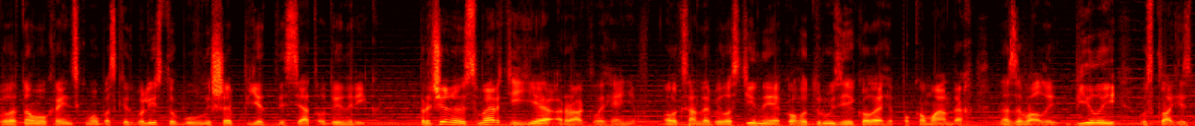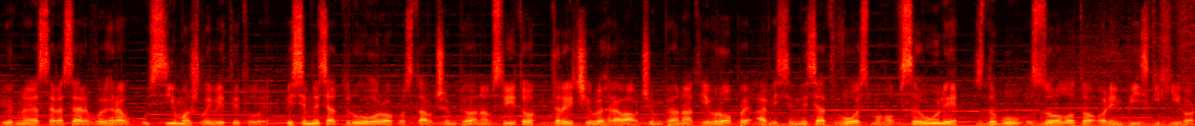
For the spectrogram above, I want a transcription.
Видатному українському баскетболісту був лише 51 рік. Причиною смерті є рак легенів. Олександр Білостінний, якого друзі і колеги по командах називали Білий у складі збірної СРСР, виграв усі можливі титули. 82-го року став чемпіоном світу, тричі вигравав чемпіонат Європи, а 88-го в Сеулі здобув золото Олімпійських ігор.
